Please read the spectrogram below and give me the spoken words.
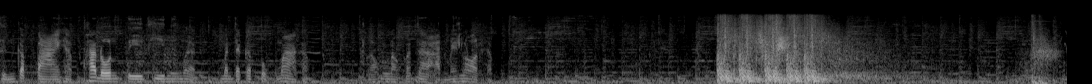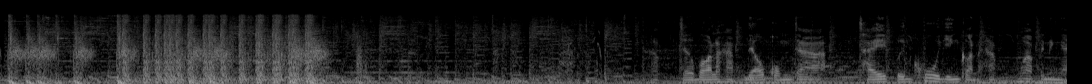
ถึงกับตายครับ ถ้าโดนตีทีนึงมันมันจะกระตุกมากครับ แล้วเราก็จะอัดไม่รอดครับ เดี๋ยวผมจะใช้ปืนคู่ยิงก่อนนะครับ ว่าเป็นยังไง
